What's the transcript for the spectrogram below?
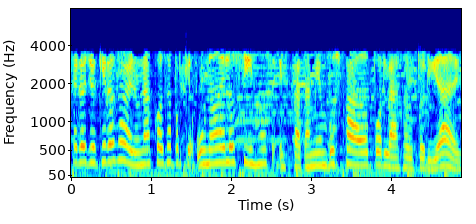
Pero yo quiero saber una cosa porque uno de los hijos está también buscado por las autoridades.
